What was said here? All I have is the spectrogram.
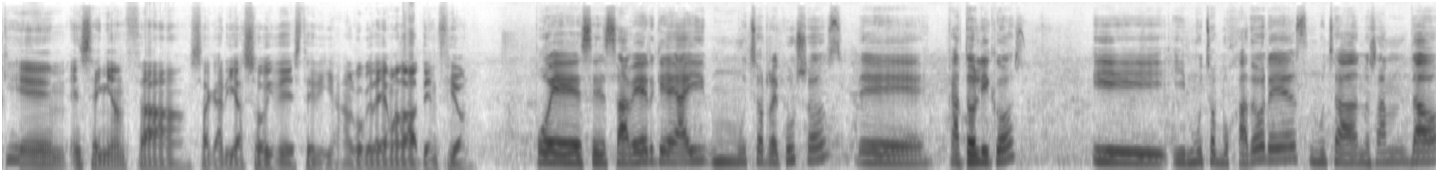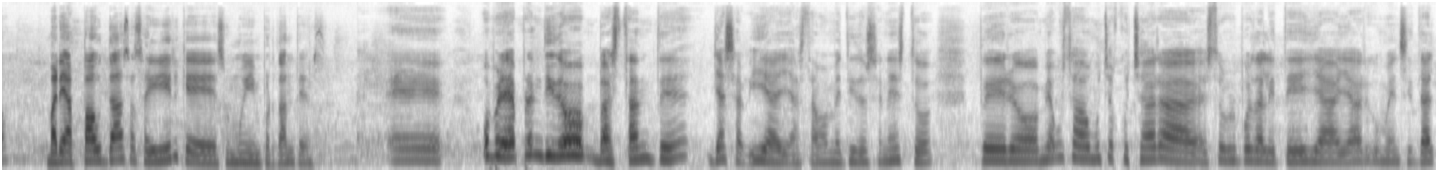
¿Qué enseñanza sacarías hoy de este día? ¿Algo que te ha llamado la atención? Pues el saber que hay muchos recursos de católicos y, y muchos buscadores, muchas, nos han dado varias pautas a seguir que son muy importantes. Eh, hombre, he aprendido bastante, ya sabía, ya estamos metidos en esto, pero me ha gustado mucho escuchar a estos grupos de Aleteya y Arguments y tal,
